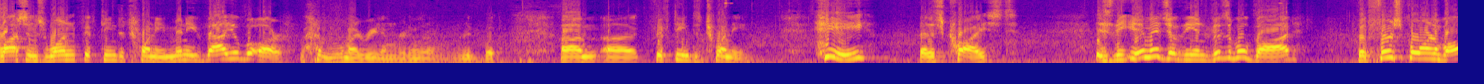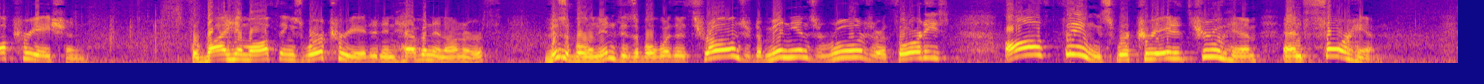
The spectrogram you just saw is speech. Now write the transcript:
Colossians 1 15 to 20. Many valuable, or what am I reading? I'm reading, read the book. Um, uh, 15 to 20. He, that is Christ, is the image of the invisible God, the firstborn of all creation. For by him all things were created in heaven and on earth, visible and invisible, whether thrones or dominions or rulers or authorities. All things were created through him and for him.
